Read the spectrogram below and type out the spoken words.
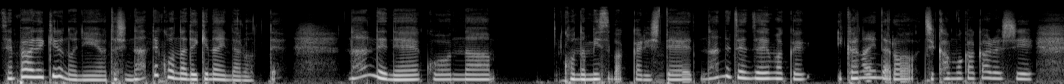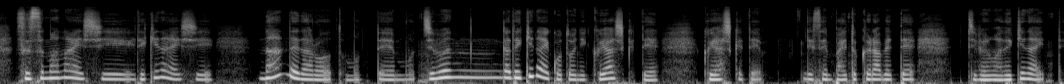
先輩はできるのに私なんでこんなできないんだろうって。なんでね、こんな、こんなミスばっかりして、なんで全然うまくいかないんだろう。時間もかかるし、進まないし、できないし、なんでだろうと思ってもう自分ができないことに悔しくて悔しくてで先輩と比べて自分はできないって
